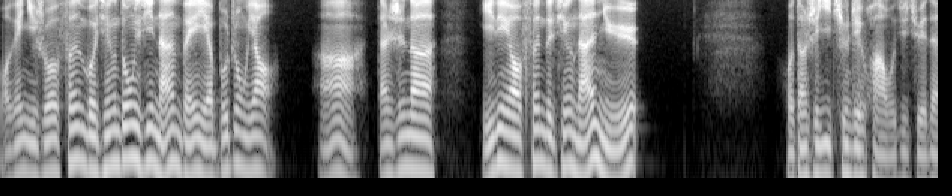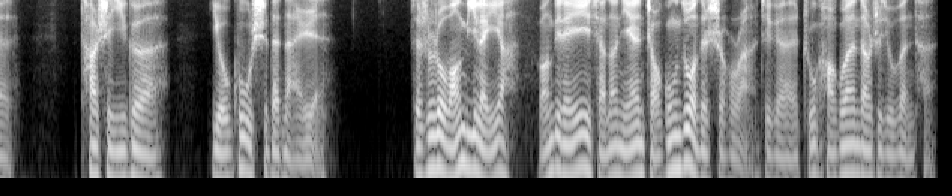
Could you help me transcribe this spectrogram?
我跟你说分不清东西南北也不重要啊，但是呢。一定要分得清男女。我当时一听这话，我就觉得他是一个有故事的男人。再说说王地雷呀，王地雷想当年找工作的时候啊，这个主考官当时就问他：“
